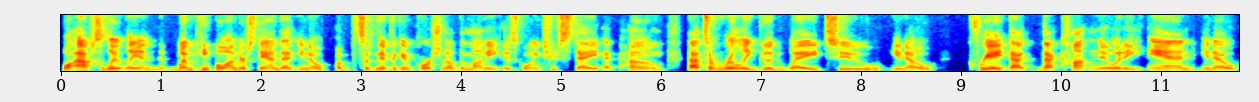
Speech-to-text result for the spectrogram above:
Well absolutely. And when people understand that you know a significant portion of the money is going to stay at home that's a really good way to you know create that that continuity. And you know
